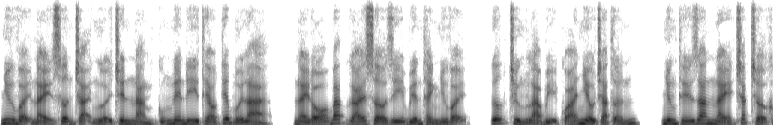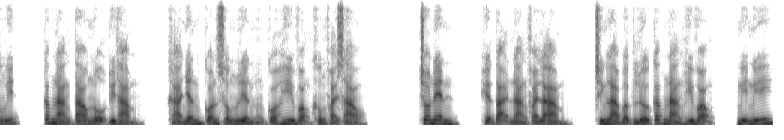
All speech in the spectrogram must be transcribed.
như vậy này sơn trại người trên nàng cũng nên đi theo tiếp mới là, này đó bác gái sở dị biến thành như vậy, ước chừng là bị quá nhiều tra tấn, nhưng thế gian này chắc trở không ít, các nàng tao ngộ tuy thảm, khả nhân còn sống liền có hy vọng không phải sao. Cho nên, hiện tại nàng phải làm, chính là bậc lửa các nàng hy vọng, nghĩ nghĩ,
